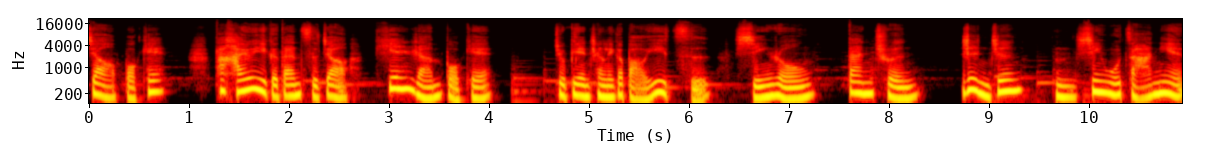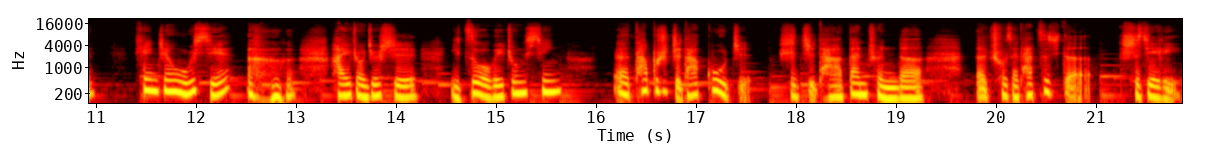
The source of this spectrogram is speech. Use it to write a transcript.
叫 “bokeh”，它还有一个单词叫“天然 bokeh”，就变成了一个褒义词，形容单纯、认真，嗯，心无杂念、天真无邪。还有一种就是以自我为中心，呃，他不是指他固执，是指他单纯的，呃，处在他自己的世界里。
